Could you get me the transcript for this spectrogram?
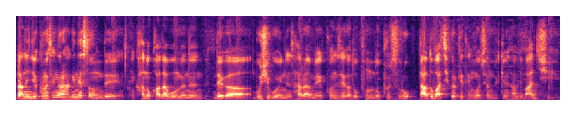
나는 이제 그런 생각을 하긴 했었는데 간혹 가다 보면은 내가 모시고 있는 사람의 권세가 높으면 높을수록 나도 마치 그렇게 된 것처럼 느끼는 사람들이 많지.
